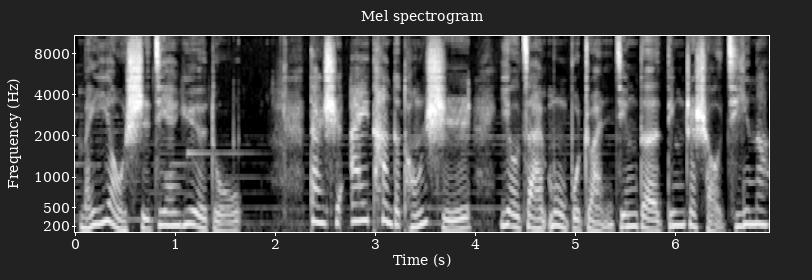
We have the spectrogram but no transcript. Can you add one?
没有时间阅读？但是哀叹的同时，又在目不转睛地盯着手机呢？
